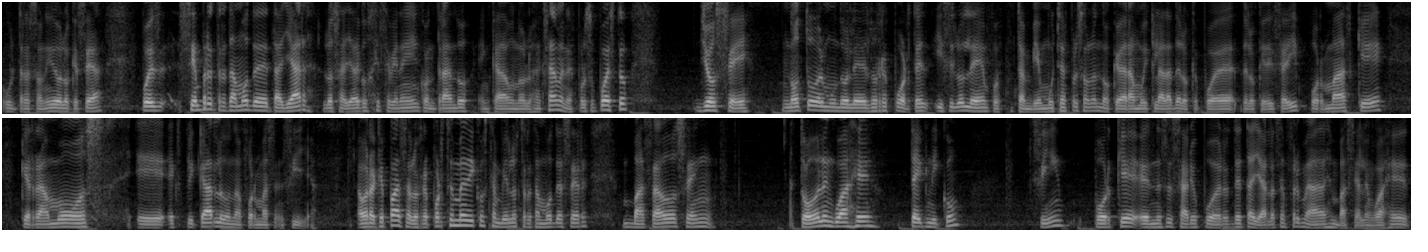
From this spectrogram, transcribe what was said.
ultrasonido, lo que sea, pues siempre tratamos de detallar los hallazgos que se vienen encontrando en cada uno de los exámenes. Por supuesto, yo sé, no todo el mundo lee los reportes y si los leen, pues también muchas personas no quedarán muy claras de lo que, puede, de lo que dice ahí, por más que querramos eh, explicarlo de una forma sencilla. Ahora, ¿qué pasa? Los reportes médicos también los tratamos de hacer basados en todo el lenguaje técnico, ¿sí? Porque es necesario poder detallar las enfermedades en base al lenguaje,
